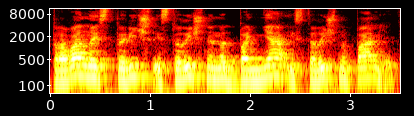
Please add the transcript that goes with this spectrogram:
права на історичне, історичне надбання, історичну пам'ять.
